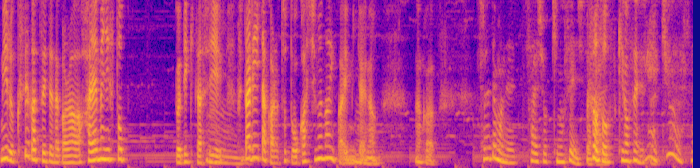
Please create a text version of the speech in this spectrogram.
見る癖がついてたから早めにストップできたし、うん。2人いたからちょっとおかしくないかいみたいな、うん。なんかそれでもね最初気のせいにしてたそうそう気のせいにしていや今日はさ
